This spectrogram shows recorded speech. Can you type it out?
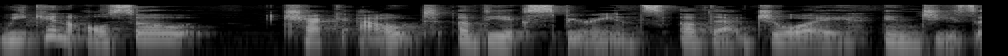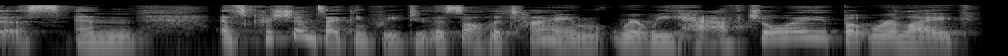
we can also check out of the experience of that joy in Jesus. And as Christians, I think we do this all the time where we have joy, but we're like,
